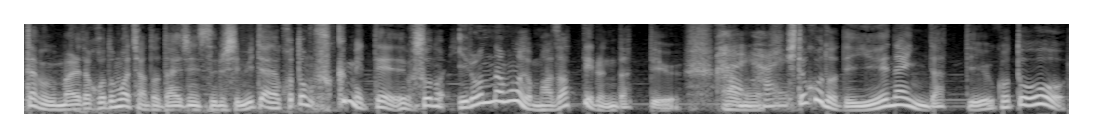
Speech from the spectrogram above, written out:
多分生まれた子供はちゃんと大事にするしみたいなことも含めてそのいろんなものが混ざってるんだっていう、はいはい。あの一言で言えないんだっていうことを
